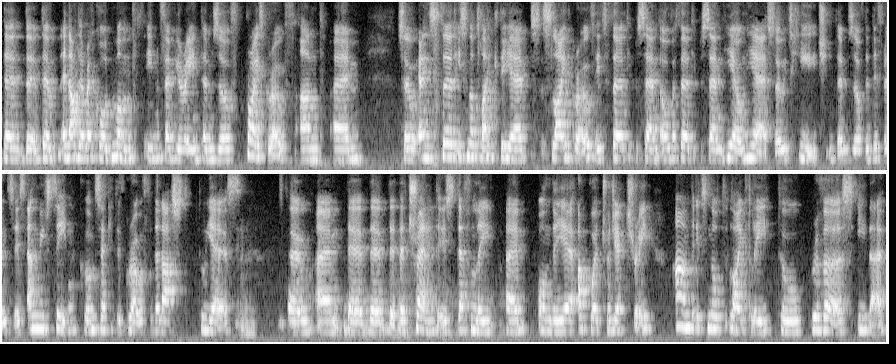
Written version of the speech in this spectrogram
the, the, the another record month in February in terms of price growth, and um, so and it's third. It's not like the uh, slide growth; it's thirty percent over thirty percent year on year. So it's huge in terms of the differences, and we've seen consecutive growth for the last two years. Mm-hmm. So um, the, the, the trend is definitely um, on the uh, upward trajectory, and it's not likely to reverse either.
